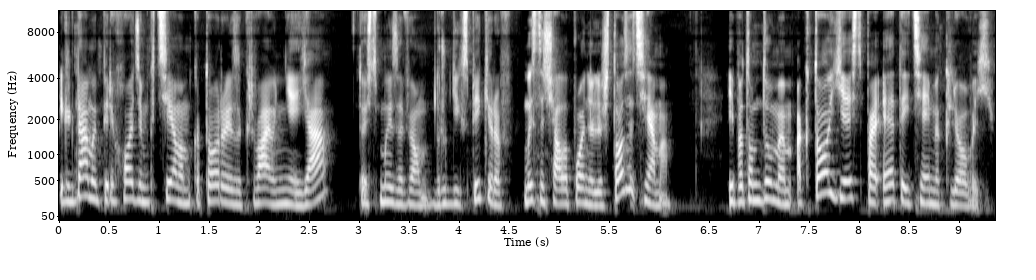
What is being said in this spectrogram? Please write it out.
И когда мы переходим к темам, которые закрываю не я, то есть мы зовем других спикеров, мы сначала поняли, что за тема, и потом думаем, а кто есть по этой теме клевый?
